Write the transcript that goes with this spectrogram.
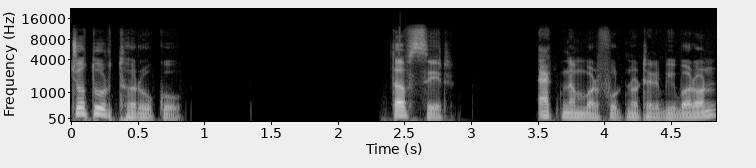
চতুর্থ রুকু। তফসির। এক নম্বর ফুটনোটের বিবরণ।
